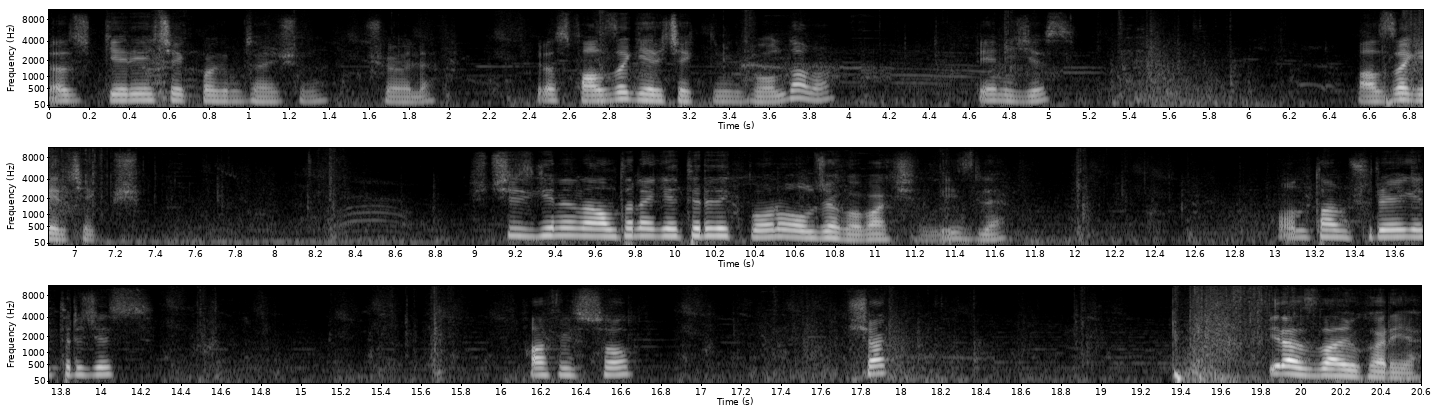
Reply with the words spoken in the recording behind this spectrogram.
Birazcık geriye çek bakayım sen şunu. Şöyle. Biraz fazla geri çektim gibi oldu ama. Deneyeceğiz. Fazla geri çekmişim. Şu çizginin altına getirdik mi onu olacak o. Bak şimdi izle. Onu tam şuraya getireceğiz. Hafif sol. Şak. Biraz daha yukarıya.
